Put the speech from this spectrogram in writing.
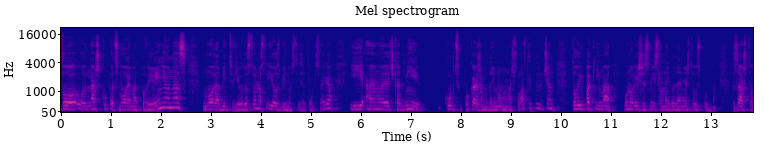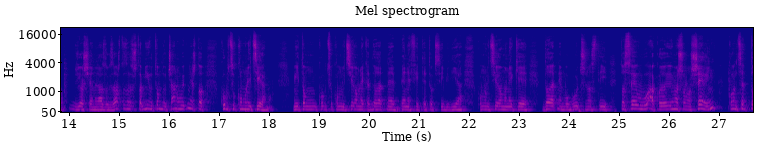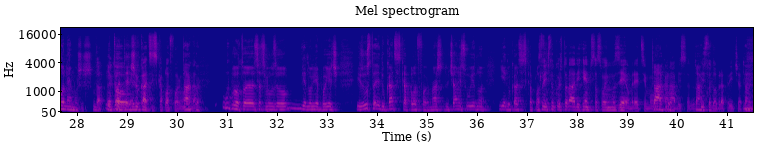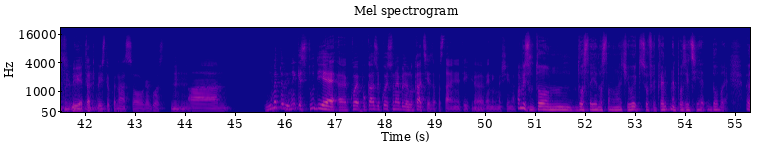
To uh, naš kupac mora imati povjerenje u nas, mora biti vjerodostojnost i ozbiljnost iza tog svega i ajmo reći kad mi kupcu pokažemo da imamo naš vlastiti dućan, to ipak ima puno više smisla nego da je nešto usputno. Zašto? Još jedan razlog zašto? Zato što mi u tom dućanu uvijek nešto kupcu komuniciramo. Mi tom kupcu komuniciramo neke dodatne benefite tog CBD-a, komuniciramo neke dodatne mogućnosti. To sve u, ako imaš ono sharing, koncept to ne možeš. Da, to I je to je kao edukacijska platforma. Tako onda. je. Upravo to je, sad sam uzeo jednu lijepu riječ iz usta, edukacijska platforma. Naši dućani su ujedno i edukacijska platforma. Slično kao što radi Hemp sa svojim muzeom, recimo, Tako, kanabisa. tako. Isto dobra priča. Tako. Bio je tvrtko isto kod nas, ovoga gost. Mhm. A, imate li neke studije e, koje pokazuju koje su najbolje lokacije za postavljanje tih e, vending mašina? Pa mislim to mm, dosta jednostavno, znači uvijek su frekventne pozicije dobre. E,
